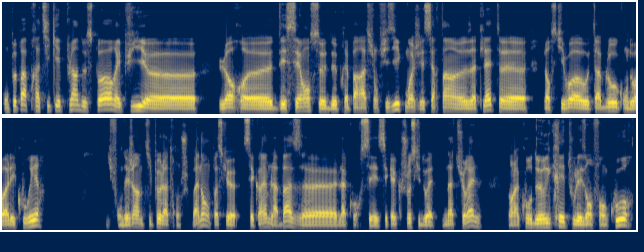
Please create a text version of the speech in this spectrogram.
on peut pas pratiquer plein de sports et puis euh, lors euh, des séances de préparation physique, moi j'ai certains athlètes lorsqu'ils voient au tableau qu'on doit aller courir, ils font déjà un petit peu la tronche. Bah non, parce que c'est quand même la base de la course. C'est quelque chose qui doit être naturel. Dans la cour de récré, tous les enfants courent.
